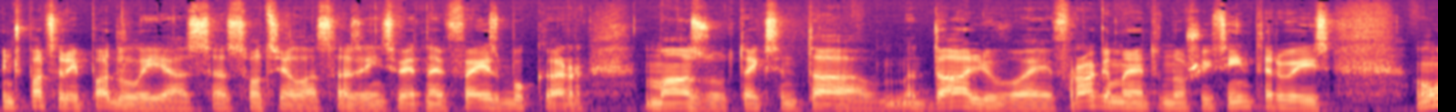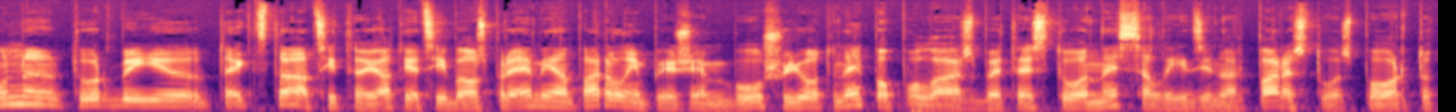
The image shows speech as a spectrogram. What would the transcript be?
viņš pats arī padalījās sociālās saziņas vietnē Facebook ar mazu, teiksim tā, daļu vai fragmentu no šīs intervijas, un uh, tur bija teikts tā, citēju, attiecībā uz prēmijām paralimpiešiem būšu ļoti nepopulārs, bet es to nesalīdzinu ar parasto sportu.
